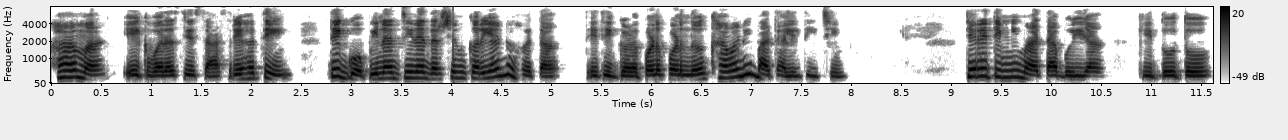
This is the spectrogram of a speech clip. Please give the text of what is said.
હા, માં, એક વર્ષે સાસરે હતી તે ગોપીનાથજીના દર્શન કર્યા ન હતા. તેથી ગળપણ પણ ન ખાવાની બાધા લીધી છે. ત્યારે તેમની માતા બોલ્યા, કે તો તો,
